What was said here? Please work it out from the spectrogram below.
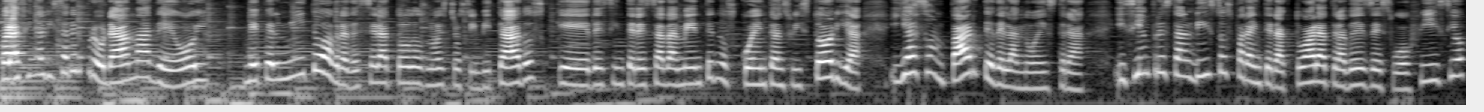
Para finalizar el programa de hoy, me permito agradecer a todos nuestros invitados que desinteresadamente nos cuentan su historia y ya son parte de la nuestra y siempre están listos para interactuar a través de su oficio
